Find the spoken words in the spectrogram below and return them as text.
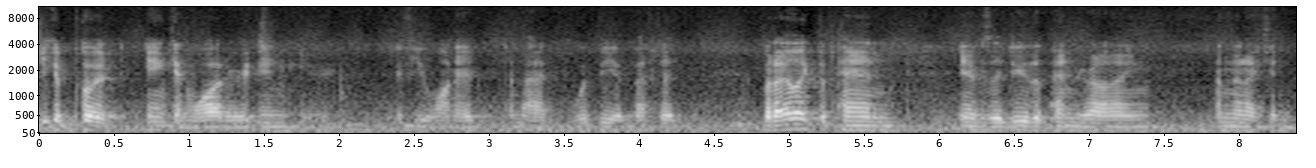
you could put ink and water in here if you wanted and that would be a method but i like the pen you know because i do the pen drawing and then i can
